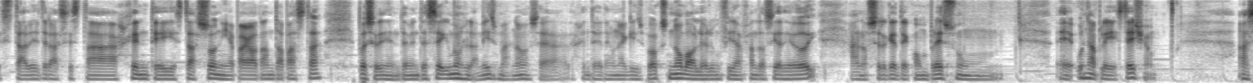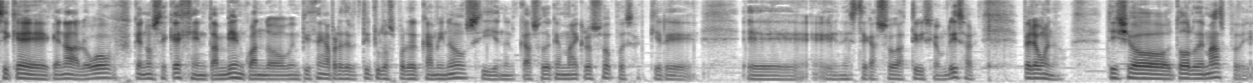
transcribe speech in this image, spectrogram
está detrás esta gente y esta Sony ha pagado tanta pasta, pues evidentemente seguimos la misma, ¿no? O sea, la gente que tiene una Xbox no va a oler un Final Fantasy de hoy a no ser que te compres un, eh, una PlayStation. Así que, que, nada, luego que no se quejen también cuando empiecen a perder títulos por el camino, si en el caso de que Microsoft pues adquiere, eh, en este caso, Activision Blizzard. Pero bueno, Dicho todo lo demás, pues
